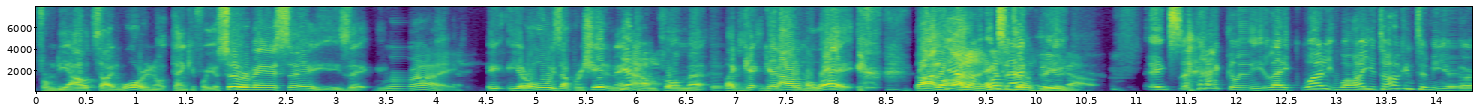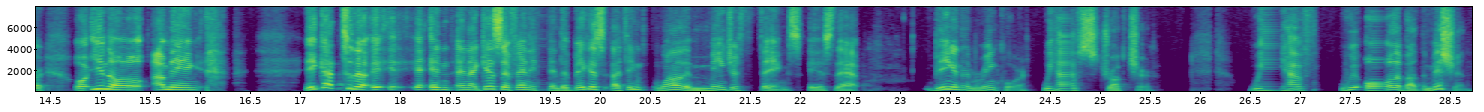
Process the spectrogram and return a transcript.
from the outside world, you know, thank you for your service. Uh, is it right? You're always appreciated, and yeah. come from uh, like get, get out of my way. I don't, yeah, I don't want exactly. to talk to you now exactly. Like why why are you talking to me? Or or you know i mean it got to the it, it, and and i guess if anything the biggest i think one of the major things is that being in the marine corps we have structure. We have we're all about the mission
